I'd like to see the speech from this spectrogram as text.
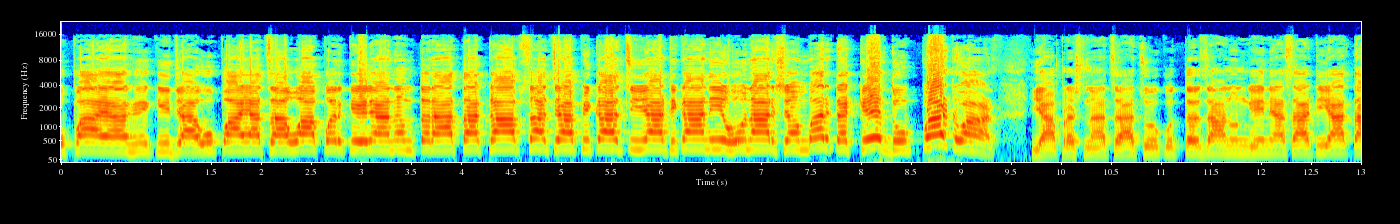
उपाय आहे की ज्या उपायाचा वापर केल्यानंतर आता कापसाच्या पिकाची या ठिकाणी होणार शंभर टक्के दुप्पट वाढ? या प्रश्नाचा अचूक उत्तर जाणून घेण्यासाठी आता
